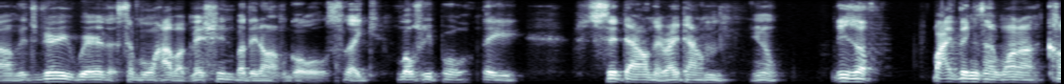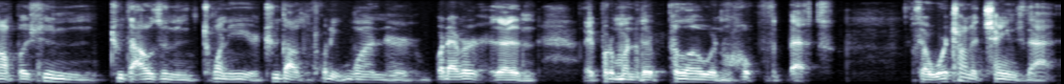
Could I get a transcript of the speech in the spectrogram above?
Um, it's very rare that someone will have a mission, but they don't have goals. Like most people, they sit down, they write down, you know, these are five things I want to accomplish in 2020 or 2021 or whatever. And then they put them under their pillow and hope for the best. So we're trying to change that.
